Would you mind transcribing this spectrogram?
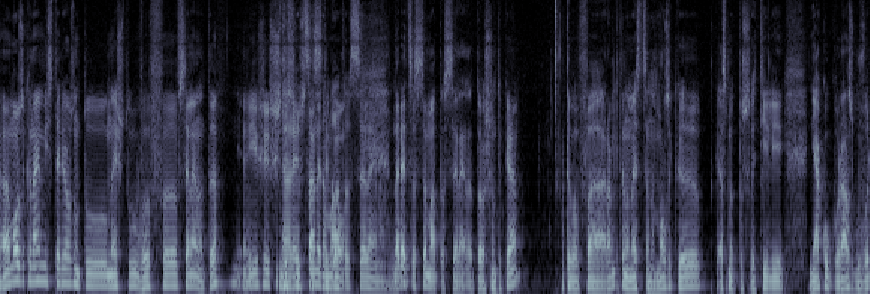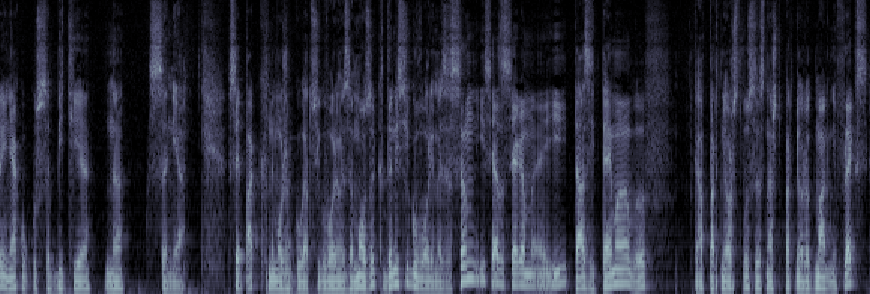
Mm. мозъка е най-мистериозното нещо в Вселената. И ще Наред си остане самата такова. Вселена. Наред с самата Вселена, точно така. В рамките на месеца на мозъка така сме посветили няколко разговора и няколко събития на съня. Все пак не можем, когато си говорим за мозък, да не си говорим за сън и сега засягаме и тази тема в така, партньорство с нашите партньори от Magniflex.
